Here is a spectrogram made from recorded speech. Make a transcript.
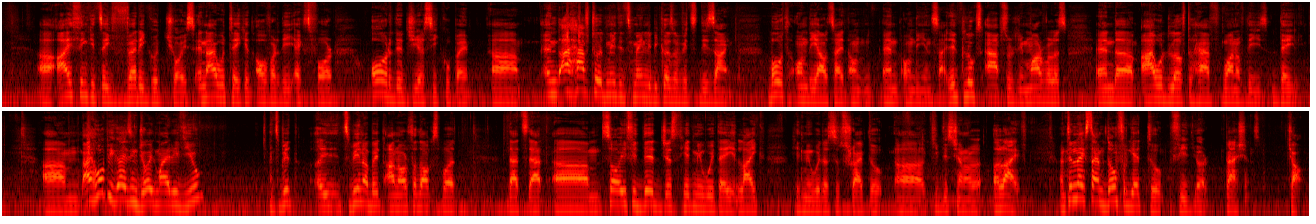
uh, I think it's a very good choice, and I would take it over the X4 or the GLC Coupe. Uh, and I have to admit, it's mainly because of its design both on the outside on, and on the inside. It looks absolutely marvelous and uh, I would love to have one of these daily. Um, I hope you guys enjoyed my review. It's bit, it's been a bit unorthodox, but that's that. Um, so if you did, just hit me with a like, hit me with a subscribe to uh, keep this channel alive. Until next time, don't forget to feed your passions. Ciao.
